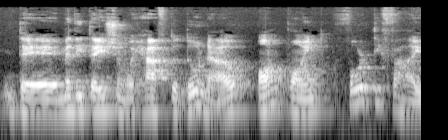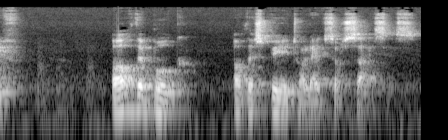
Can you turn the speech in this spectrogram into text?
the meditation we have to do now on point 45 of the book of the spiritual exercises.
